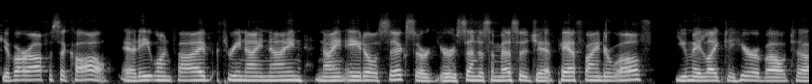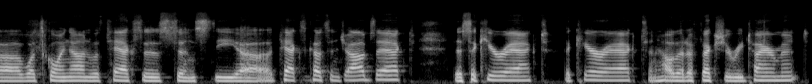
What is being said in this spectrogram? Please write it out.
Give our office a call at 815-399-9806 or, or send us a message at Pathfinder Wealth. You may like to hear about uh, what's going on with taxes since the uh, Tax Cuts and Jobs Act, the Secure Act, the CARE Act, and how that affects your retirement.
